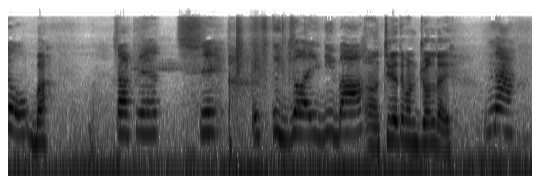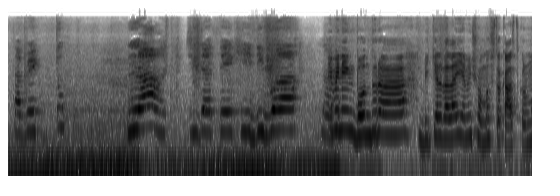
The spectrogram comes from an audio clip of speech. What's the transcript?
তো। বাহ। তারপরে হচ্ছে একটু জল দিবা। চিড়েতে মানুষ জল দেয়? না তারপরে একটু না চিড়াতে কি দিবা। ইভিনিং বন্ধুরা। বিকেল বেলায় আমি সমস্ত কাজকর্ম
